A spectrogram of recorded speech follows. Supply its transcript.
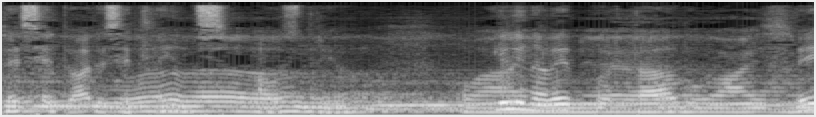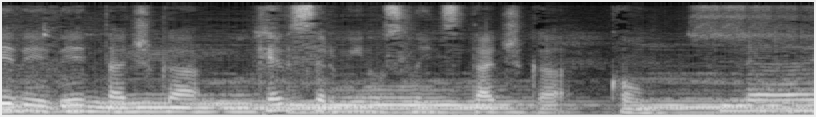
4020 Linz, Austrija. Ili na web portalu www.kerser-linz.com La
